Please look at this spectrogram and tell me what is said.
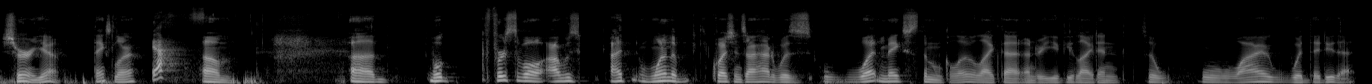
Sure, yeah. Thanks, Laura. Yeah. Um, uh, well, first of all, I was I one of the questions I had was what makes them glow like that under UV light, and so why would they do that?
